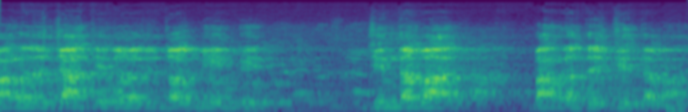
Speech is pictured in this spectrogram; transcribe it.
বাংলাদেশ জাতীয়তাবাদী দল বিএনপি, জিন্দাবাদ। বাংলাদেশ জিন্দাবাদ।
